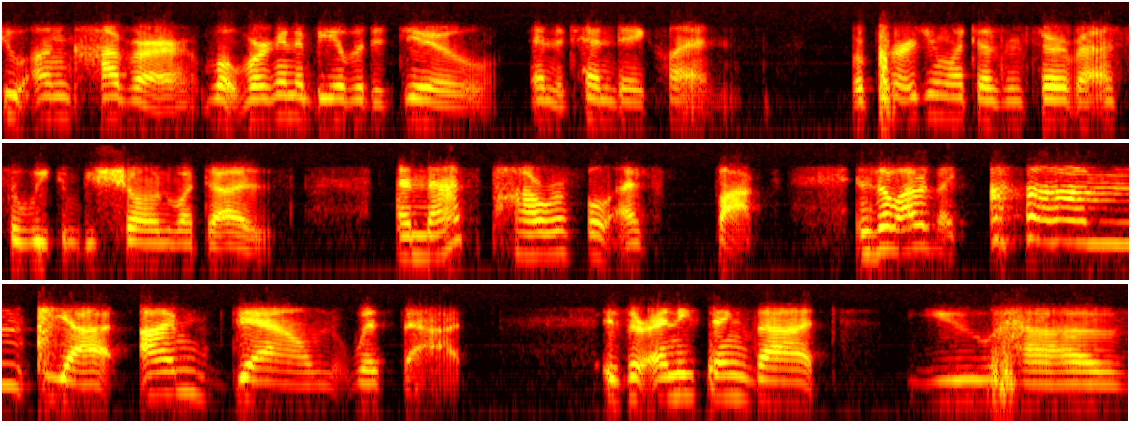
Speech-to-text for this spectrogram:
to uncover what we're going to be able to do in a 10 day cleanse. We're purging what doesn't serve us so we can be shown what does. And that's powerful as fuck. And so I was like, um, yeah, I'm down with that. Is there anything that you have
